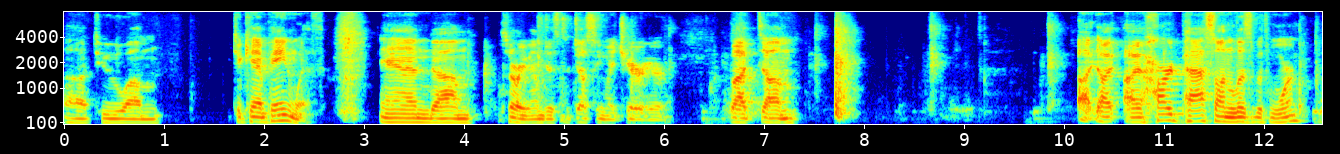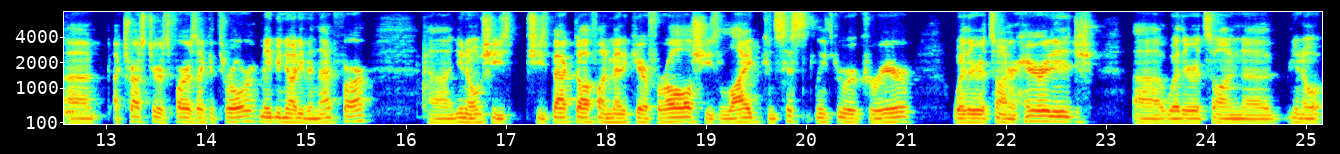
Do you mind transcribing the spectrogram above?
uh, to um, to campaign with. And um, sorry, I'm just adjusting my chair here, but um, I, I, hard pass on Elizabeth Warren. Uh, I trust her as far as I could throw her. Maybe not even that far. Uh, you know, she's she's backed off on Medicare for all. She's lied consistently through her career, whether it's on her heritage, uh, whether it's on uh, you know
